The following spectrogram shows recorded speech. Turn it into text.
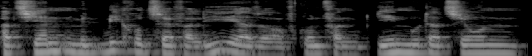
Patienten mit Mikrozephalie, also aufgrund von Genmutationen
